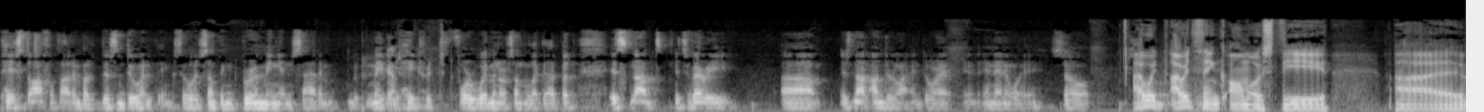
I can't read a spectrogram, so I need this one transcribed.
pissed off about him, but it doesn't do anything. So it's something brimming inside him, maybe Yeah. hatred for women or something like that. But it's not. It's very. Um, it's not underlined or in, in any way. So I would I would think almost the uh,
